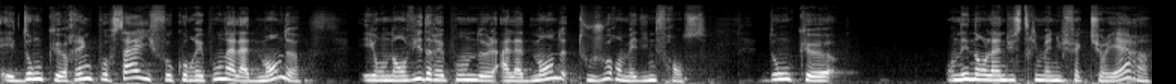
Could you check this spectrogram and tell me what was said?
Et donc, euh, rien que pour ça, il faut qu'on réponde à la demande. Et on a envie de répondre à la demande toujours en Made in France. Donc, euh, on est dans l'industrie manufacturière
